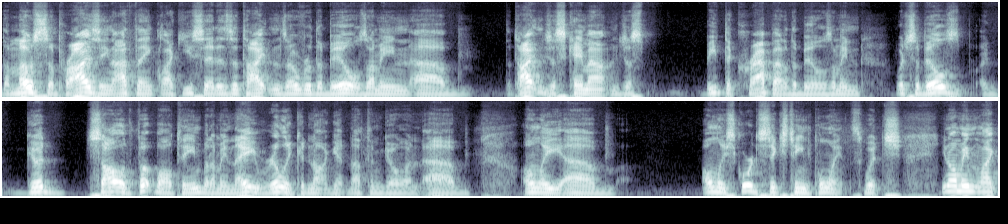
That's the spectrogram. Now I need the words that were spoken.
the most surprising, I think, like you said, is the Titans over the Bills. I mean, uh, the Titans just came out and just beat the crap out of the Bills. I mean, which the Bills a good solid football team, but I mean they really could not get nothing going. Uh, only um, only scored 16 points, which you know, I mean, like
